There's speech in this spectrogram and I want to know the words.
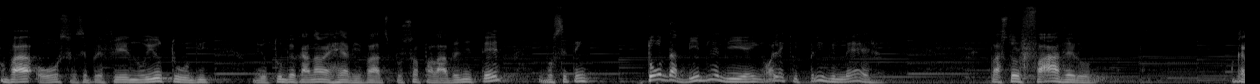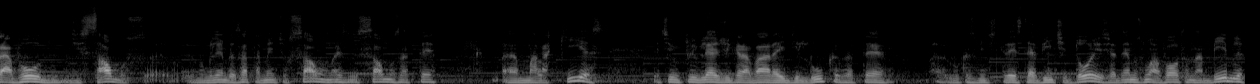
vá, ou se você preferir, no YouTube. No YouTube o canal é Reavivados por Sua Palavra NT, e você tem toda a Bíblia ali, hein? Olha que privilégio. Pastor Fávero gravou de Salmos, eu não me lembro exatamente o Salmo, mas de Salmos até uh, Malaquias. Eu tive o privilégio de gravar aí de Lucas até uh, Lucas 23 até 22, já demos uma volta na Bíblia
